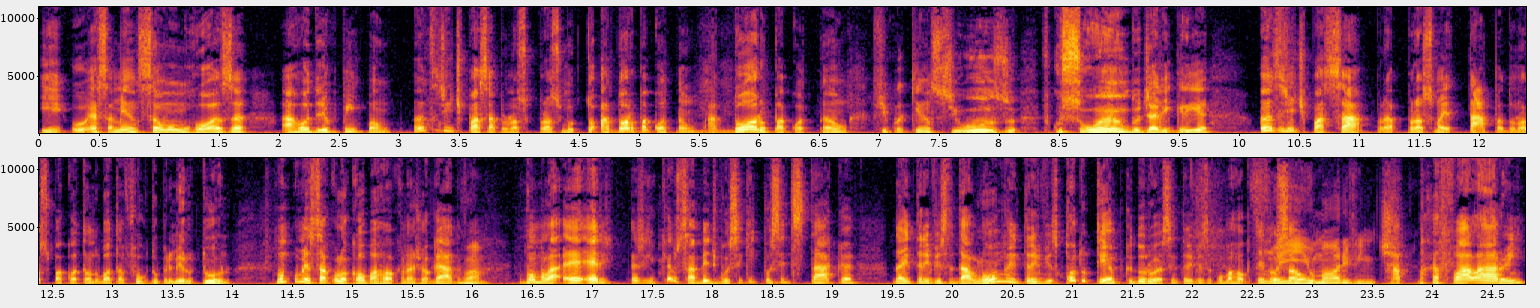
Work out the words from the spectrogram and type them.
e o- essa menção honrosa a Rodrigo Pimpão. Antes de a gente passar para o nosso próximo. to- Adoro o pacotão, adoro o pacotão, fico aqui ansioso, fico suando de alegria. Antes da gente passar para a próxima etapa do nosso pacotão do Botafogo do primeiro turno, vamos começar a colocar o Barroca na jogada? Vamos. Vamos lá, é, Eric, assim, quero saber de você, o que, que você destaca da entrevista, da longa entrevista. Quanto tempo que durou essa entrevista com o Barroca? Tem Foi noção? uma hora e vinte. Falaram, hein?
